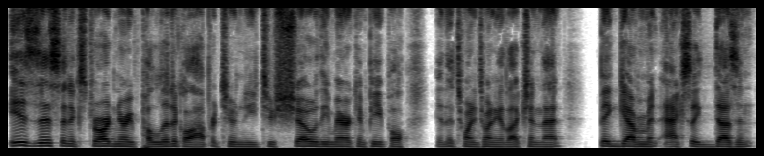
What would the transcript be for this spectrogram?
Is this an extraordinary political opportunity to show the American people in the 2020 election that big government actually doesn't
